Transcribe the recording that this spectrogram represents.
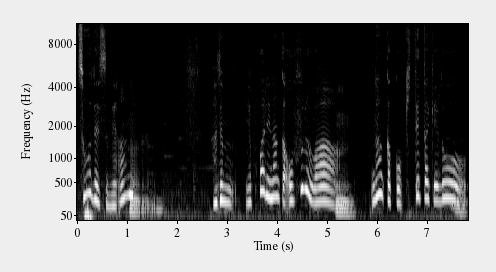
そうですね。あん、うん、あでもやっぱりなんかお風呂は、うん、なんかこう着てたけど、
